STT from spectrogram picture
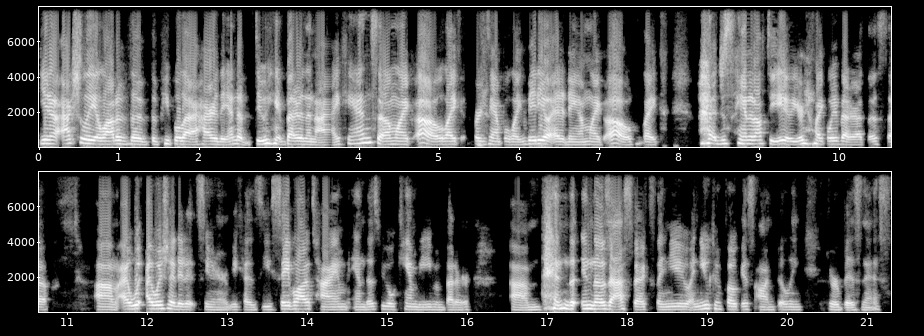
you know, actually a lot of the the people that I hire, they end up doing it better than I can. So I'm like, oh, like for example, like video editing, I'm like, oh, like just hand it off to you. You're like way better at this. So um, I, w- I wish I did it sooner because you save a lot of time, and those people can be even better um, than the, in those aspects than you, and you can focus on building your business.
